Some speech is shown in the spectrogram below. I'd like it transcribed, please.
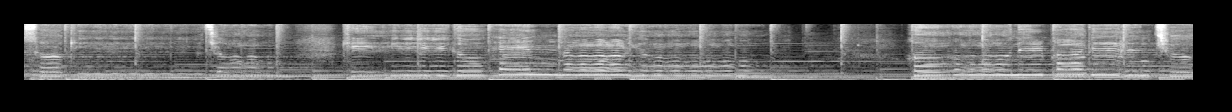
나서 기적 기도했나요? 오늘 받은 주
